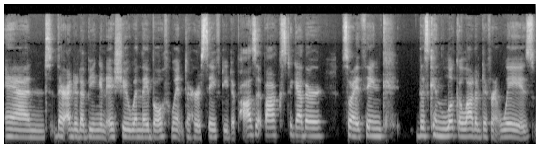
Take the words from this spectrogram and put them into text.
and there ended up being an issue when they both went to her safety deposit box together. So I think this can look a lot of different ways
